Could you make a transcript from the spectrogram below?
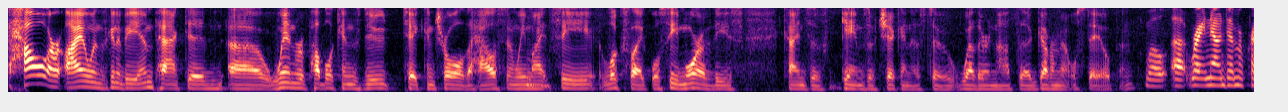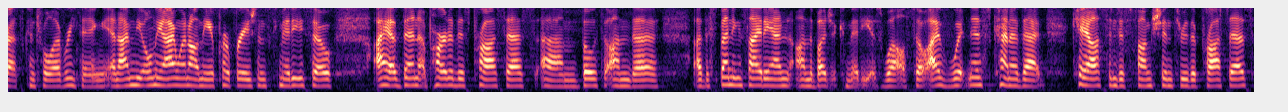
how are Iowans going to be impacted uh, when Republicans do take control of the House? And we mm-hmm. might see, looks like we'll see more of these kinds of games of chicken as to whether or not the government will stay open? Well, uh, right now, Democrats control everything, and I'm the only Iowan on the Appropriations Committee, so I have been a part of this process, um, both on the uh, the spending side and on the budget committee as well. So I've witnessed kind of that chaos and dysfunction through the process.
